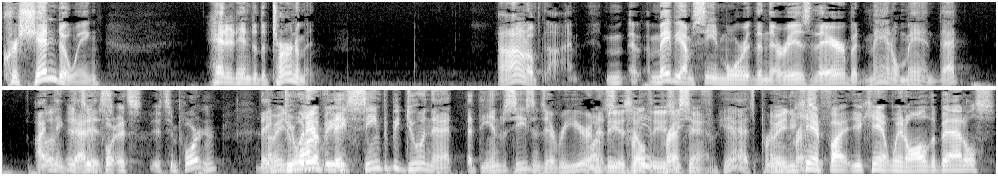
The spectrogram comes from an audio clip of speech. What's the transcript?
crescendoing headed into the tournament. I don't know if maybe I'm seeing more than there is there, but man, oh man, that I Well, think that is impor- it's it's important. they I mean, do it every. be- they seem to be doing that at the end of seasons every year, and it's be as pretty healthy impressive. as you can. Yeah, it's pretty. I mean, impressive. you can't fight. You can't win all the battles,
